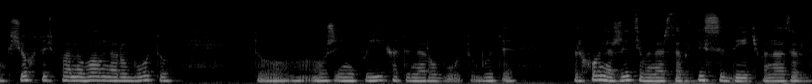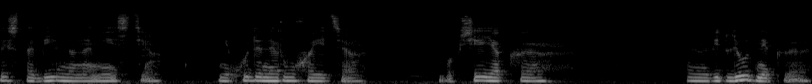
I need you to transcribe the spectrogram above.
Якщо хтось планував на роботу, то може і не поїхати на роботу. Буде Верховна жиця, вона завжди сидить, вона завжди стабільна на місці, нікуди не рухається. Взагалі, як е, е, відлюдник, е,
